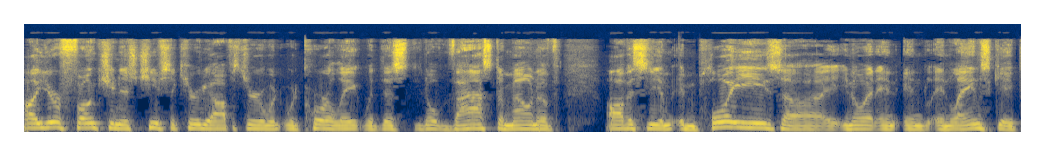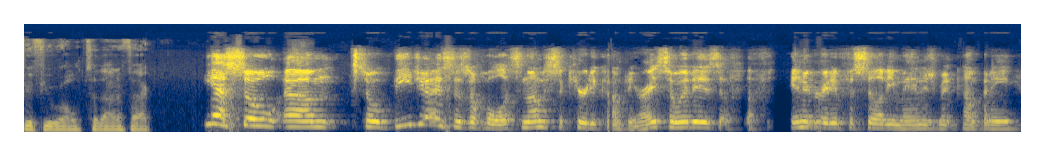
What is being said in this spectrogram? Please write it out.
how your function as chief security officer would, would correlate with this, you know, vast amount of obviously employees, uh, you know, in, in, in landscape, if you will, to that effect. Yeah, so um, so BGIS as a whole, it's not a security company, right? So it is an integrated facility management company.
